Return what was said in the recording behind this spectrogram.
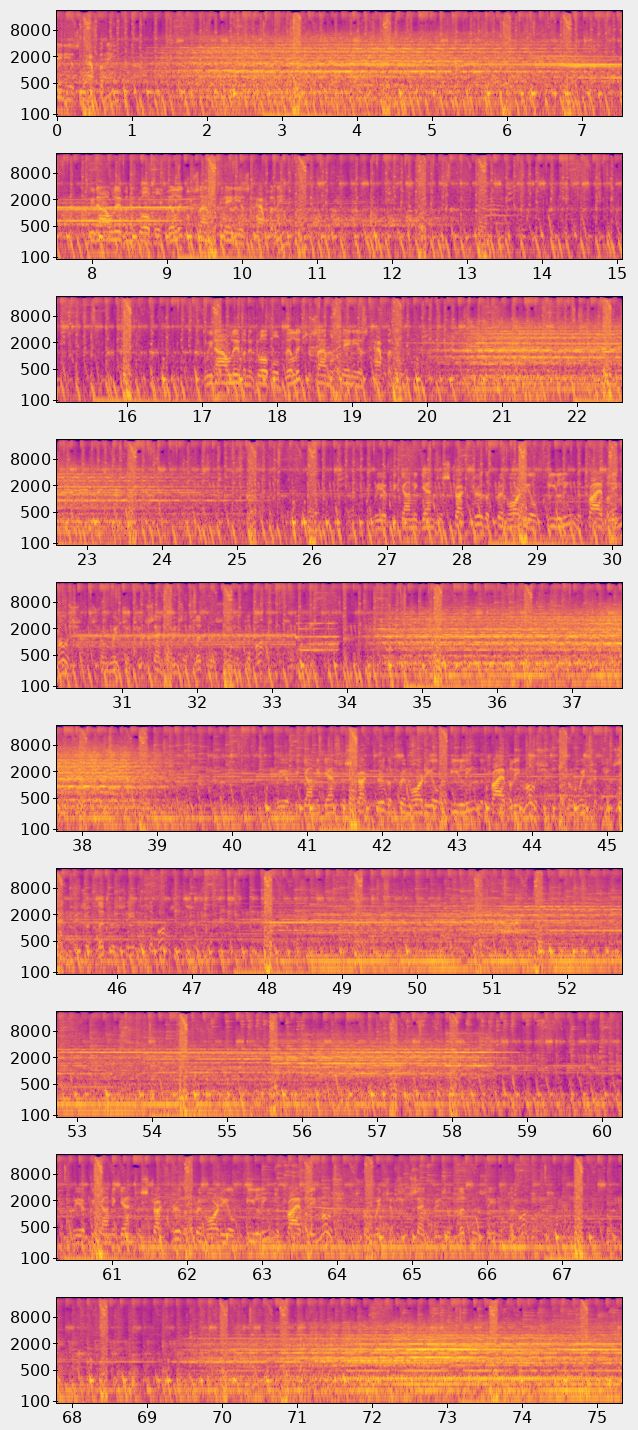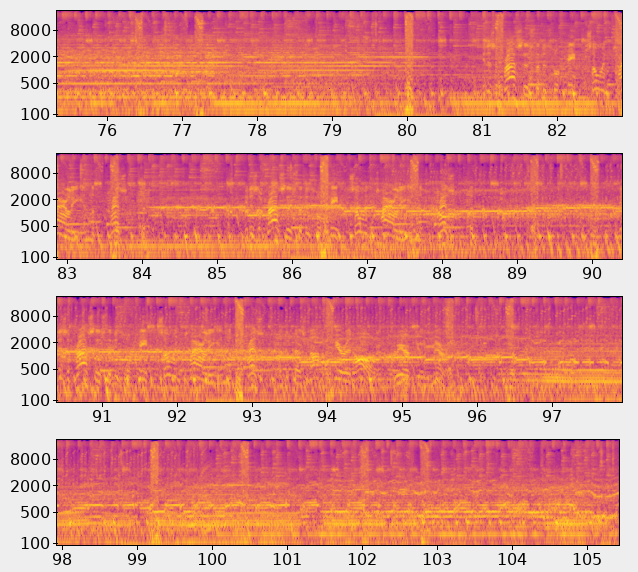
Simultaneous happening. We now live in a global village, simultaneous happening. We now live in a global village, simultaneous happening. Begun again to structure the primordial feeling, the tribal emotions from which a few centuries of literacy have divorced us. We have begun again to structure the primordial feeling, the tribal emotions from which a few centuries of literacy have divorced us. Again to structure the primordial feeling, the tribal emotions from which a few centuries of literacy have divorced us. It is a process that is located so entirely in the present. It is a process that is located so entirely in the present. A process that is located so entirely in the present that it does not appear at all in the rearview mirror.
